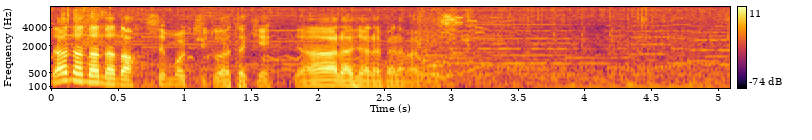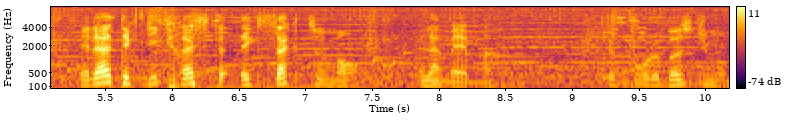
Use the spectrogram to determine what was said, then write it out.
Non, non, non, non, non, c'est moi que tu dois attaquer. Viens là, viens là, viens là, ma grosse. Et la technique reste exactement la même que pour le boss du monde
